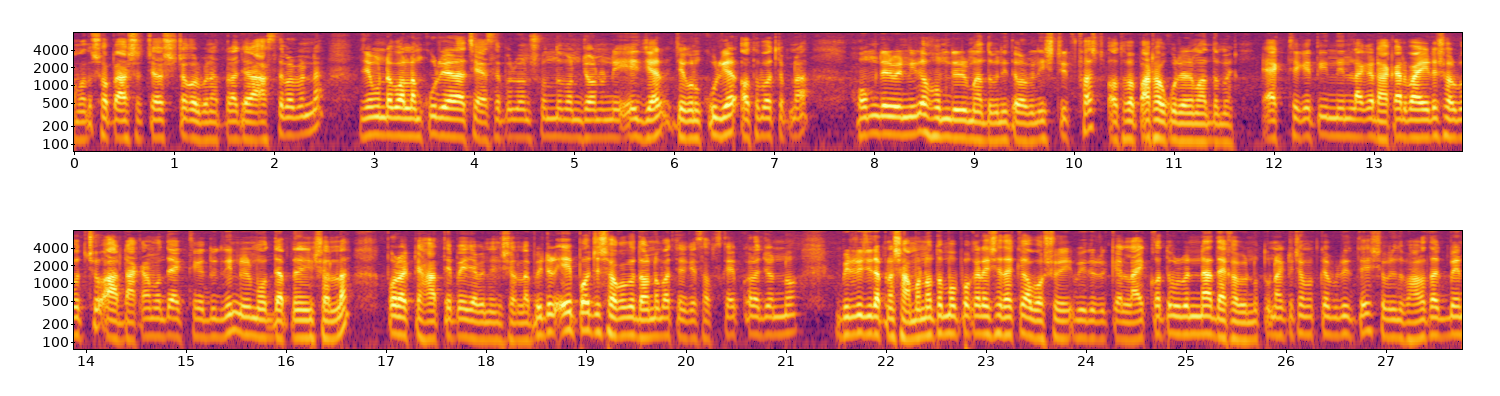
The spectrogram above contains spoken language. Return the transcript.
আমাদের শপে আসার চেষ্টা করবেন আপনারা যারা আসতে পারবেন না। যেমনটা বললাম কুরিয়ার আছে আসতে পারবেন সুন্দরবন, জননী, এই যার যে কোনো কুরিয়ার অথবা হচ্ছে আপনার হোম ডেলিভারি নিলে হোম ডেলিভারির মাধ্যমে নিতে পারবেন। স্ট্রিট ফাস্ট অথবা পাঠাও কুরিয়ারের মাধ্যমে। এক থেকে তিন দিন লাগে ঢাকার বাইরে সর্বোচ্চ, আর ঢাকার মধ্যে এক থেকে দুই দিনের মধ্যে আপনার ইনশাল্লাহ প্রোডাক্টটি হাতে পেয়ে যাবেন ইনশাল্লাহ। ভিডিওর এই পর্যায়ে সকলকে ধন্যবাদ চ্যানেলকে সাবস্ক্রাইব করার জন্য। ভিডিও যদি আপনার সামান্যতম উপকার এসে থাকে, অবশ্যই ভিডিওটিকে লাইক করতে বলবেন না। দেখাবেন নতুন একটি চমৎকার ভিডিওতে। সে পর্যন্ত ভালো থাকবেন,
